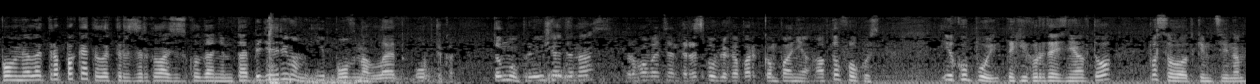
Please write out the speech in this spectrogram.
Повний електропакет, електрозеркала зі складанням та підігрівом і повна LED оптика. Тому приїжджай до нас, торговий центр Республіка Парк, компанія Автофокус і купуй такі крутезні авто по солодким цінам.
